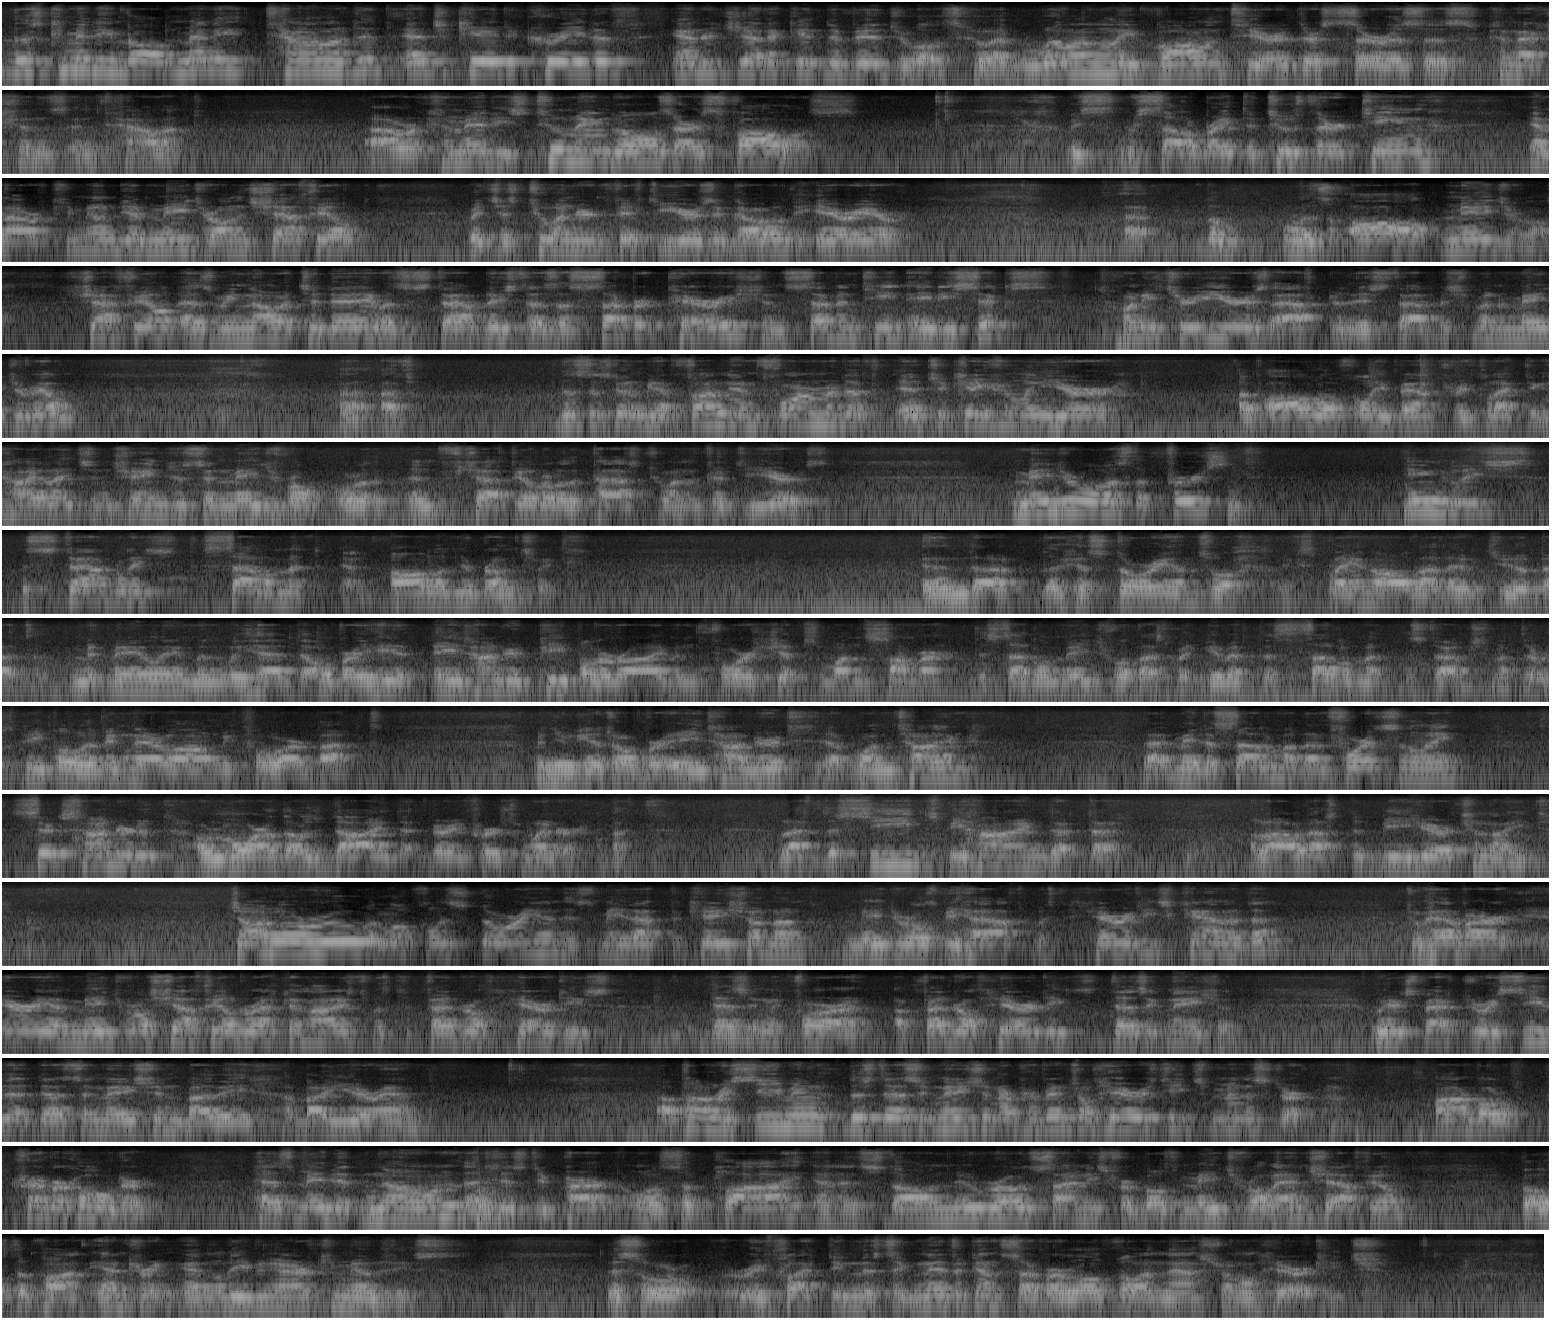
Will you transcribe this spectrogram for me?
this committee involved many talented, educated, creative, energetic individuals who have willingly volunteered their services, connections, and talent. Our committee's two main goals are as follows. We, we celebrate the 213 in our community of Major in Sheffield, which is 250 years ago. The area uh, the, was all Maugerville. Sheffield, as we know it today, was established as a separate parish in 1786 23 years after the establishment of Maugerville. Uh, uh, this is going to be a fun, informative, educational year of all local events reflecting highlights and changes in Maugerville or in Sheffield over the past 250 years. Maugerville was the first English established settlement in all of New Brunswick. And uh, the historians will explain all that out to you, but mainly when we had over 800 people arrive in four ships one summer to settle Maugerville, that's what give it the settlement establishment. There was people living there long before, but when you get over 800 at one time, that made a settlement. Unfortunately, 600 or more of those died that very first winter, but left the seeds behind that uh, allowed us to be here tonight. John LaRue, a local historian, has made application on Maugerville's behalf with Heritage Canada to have our area of Maugerville Sheffield recognized with the federal heritage for a, a federal heritage designation. We expect to receive that designation by the by year end. Upon receiving this designation, our provincial heritage minister, Honorable Trevor Holder, has made it known that his department will supply and install new road signage for both Maugerville and Sheffield, both upon entering and leaving our communities. This will reflecting the significance of our local and national heritage.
